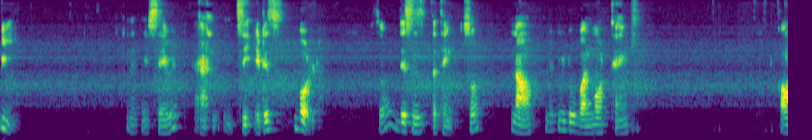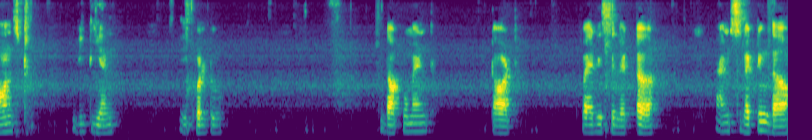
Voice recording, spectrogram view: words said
B. Let me save it and see it is bold. So this is the thing. So now let me do one more thing const btn equal to document dot query selector. I'm selecting the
